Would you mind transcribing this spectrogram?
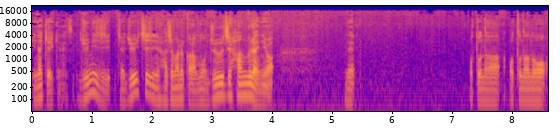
いなきゃいけないです。12時、じゃあ11時に始まるからもう10時半ぐらいには、ね、大人、大人の、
